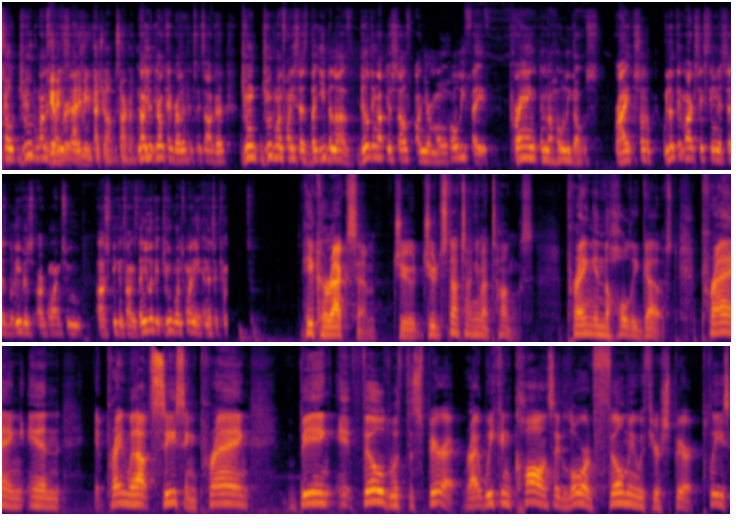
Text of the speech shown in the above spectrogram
So Jude 1 Forgive me for- I says, didn't mean to cut you off. Sorry, No, brother. you're okay, brother. It's, it's all good. Jude, Jude 120 says, But ye beloved, building up yourself on your most holy faith, praying in the Holy Ghost. Right? So we look at Mark 16, it says believers are going to uh, speak in tongues. Then you look at Jude 120, and it's a com- He corrects him. Jude. Jude's not talking about tongues. Praying in the Holy Ghost. Praying in praying without ceasing. Praying being filled with the Spirit, right? We can call and say, Lord, fill me with your Spirit. Please,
